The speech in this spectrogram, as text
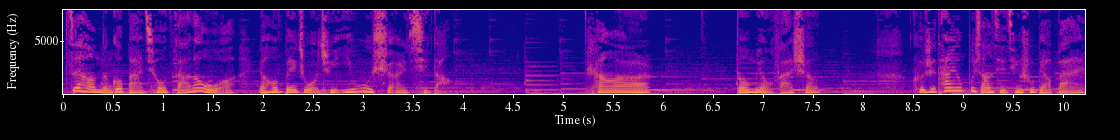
最好能够把球砸到我，然后背着我去医务室而祈祷。然而，都没有发生。可是他又不想写情书表白，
